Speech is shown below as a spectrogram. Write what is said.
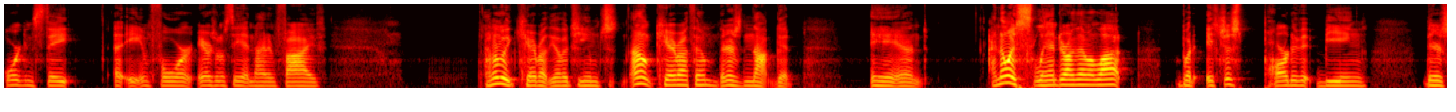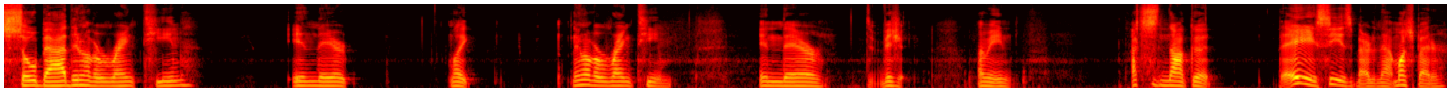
Oregon State at eight and four, Arizona State at nine and five. I don't really care about the other teams. I don't care about them. They're just not good. And I know I slander on them a lot, but it's just part of it being they're so bad they don't have a ranked team in their like they don't have a ranked team in their division. I mean, that's just not good. The AAC is better than that, much better.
